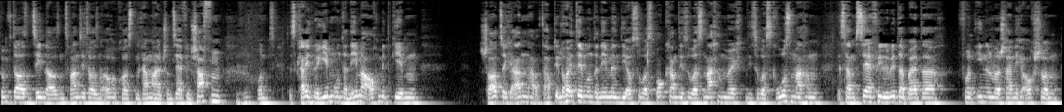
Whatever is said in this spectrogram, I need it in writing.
5.000, 10.000, 20.000 Euro kosten, kann man halt schon sehr viel schaffen. Mhm. Und das kann ich nur jedem Unternehmer auch mitgeben. Schaut euch an, habt ihr Leute im Unternehmen, die auf sowas Bock haben, die sowas machen möchten, die sowas groß machen. Es haben sehr viele Mitarbeiter von Ihnen wahrscheinlich auch schon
